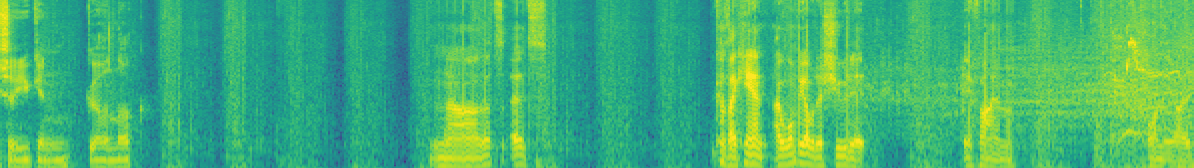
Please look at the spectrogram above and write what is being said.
so you can go and look? No, that's it's because I can't. I won't be able to shoot it if I'm on the Arg.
